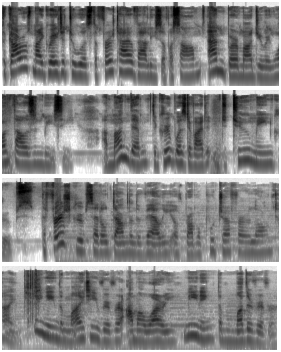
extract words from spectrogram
The Garos migrated towards the fertile valleys of Assam and Burma during 1000 BC. Among them, the group was divided into two main groups. The first group settled down in the valley of Brahmaputra for a long time. They named the mighty river Amawari, meaning the Mother River.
